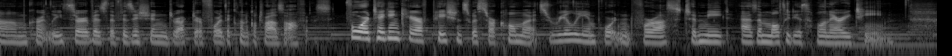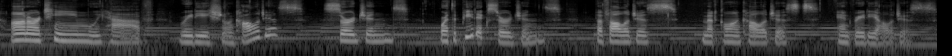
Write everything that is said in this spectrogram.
um, currently serve as the Physician Director for the Clinical Trials Office. For taking care of patients with sarcoma, it's really important for us to meet as a multidisciplinary team. On our team, we have radiation oncologists, surgeons, orthopedic surgeons, pathologists, medical oncologists, and radiologists.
